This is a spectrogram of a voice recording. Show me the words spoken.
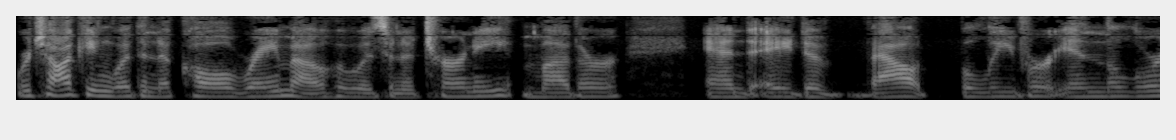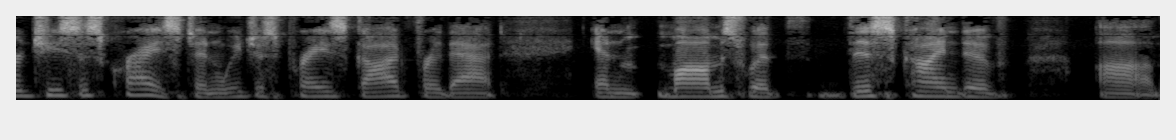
We're talking with Nicole Raimo, who is an attorney, mother, and a devout believer in the Lord Jesus Christ. And we just praise God for that. And moms with this kind of um,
